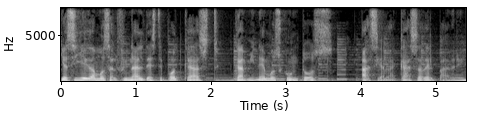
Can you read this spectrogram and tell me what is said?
Y así llegamos al final de este podcast. Caminemos juntos hacia la casa del Padre.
